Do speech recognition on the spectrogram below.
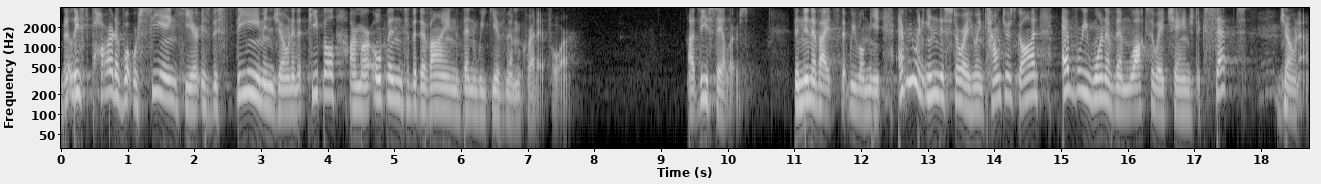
But at least part of what we're seeing here is this theme in Jonah that people are more open to the divine than we give them credit for. Uh, these sailors, the Ninevites that we will meet, everyone in this story who encounters God, every one of them walks away changed except Jonah,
